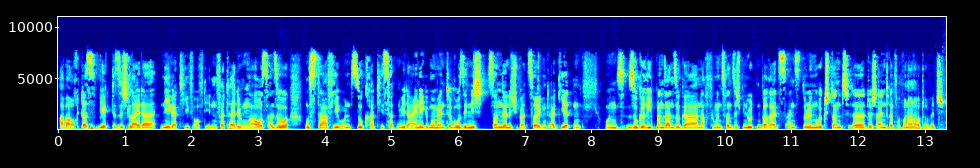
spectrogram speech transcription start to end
aber auch das wirkte sich leider negativ auf die Innenverteidigung aus. Also Mustafi und Sokrates hatten wieder einige Momente, wo sie nicht sonderlich überzeugend agierten und so geriet man dann sogar nach 25 Minuten bereits 1-0 in Rückstand äh, durch einen Treffer von Arnautovic.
